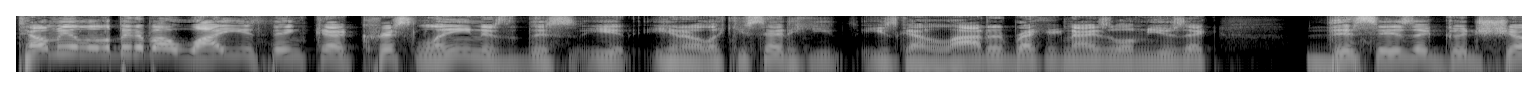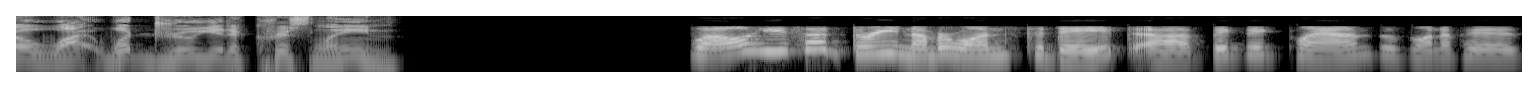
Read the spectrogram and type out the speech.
Tell me a little bit about why you think uh, Chris Lane is this. You, you know, like you said, he he's got a lot of recognizable music. This is a good show. Why? What drew you to Chris Lane? Well, he's had three number ones to date. Uh, Big Big Plans was one of his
